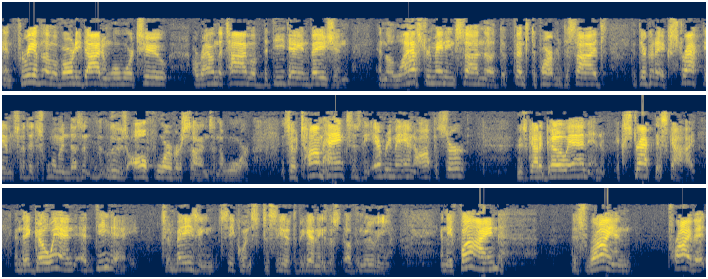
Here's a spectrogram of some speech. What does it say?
And three of them have already died in World War II around the time of the D-Day invasion. And the last remaining son, the Defense Department decides that they're going to extract him so that this woman doesn't lose all four of her sons in the war. And so Tom Hanks is the everyman officer who's got to go in and extract this guy. And they go in at D-Day. It's an amazing sequence to see at the beginning of, this, of the movie. And they find this Ryan private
